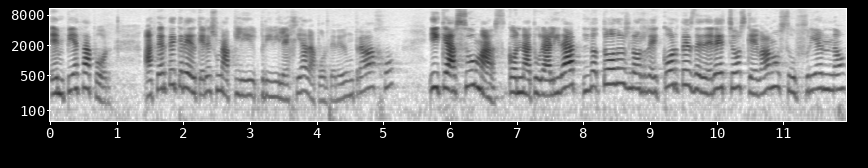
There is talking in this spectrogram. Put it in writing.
empieza por hacerte creer que eres una privilegiada por tener un trabajo y que asumas con naturalidad todos los recortes de derechos que vamos sufriendo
